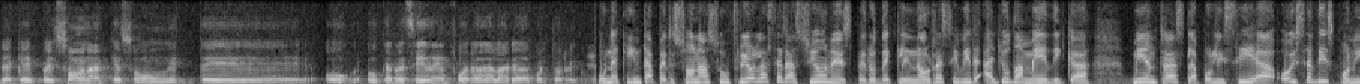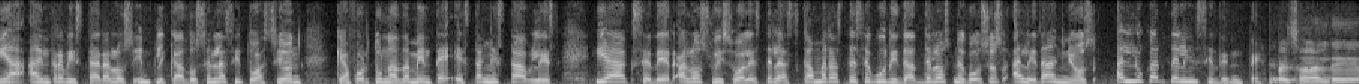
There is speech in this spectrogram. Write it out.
de que hay personas que son este o, o, que residen fuera del área de Puerto Rico. Una quinta persona sufrió laceraciones pero declinó recibir ayuda médica, mientras la policía hoy se disponía a entrevistar a los implicados en la situación que afortunadamente están estables y a acceder a los visuales de las cámaras de seguridad de los negocios aledaños al lugar del incidente. Personal de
